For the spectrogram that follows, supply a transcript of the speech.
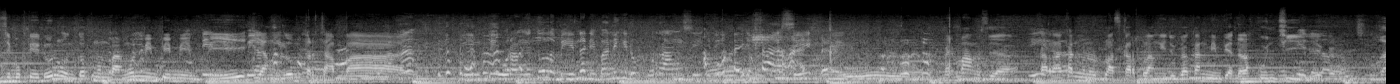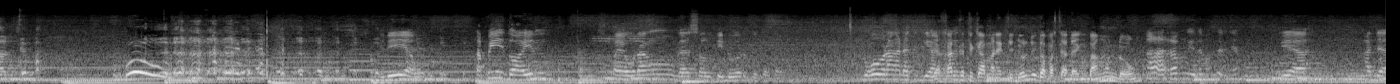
Sibuk tidur untuk membangun mimpi-mimpi yang yang belum tercapai. karena mimpi orang itu lebih indah dibanding hidup orang sih Oh. jadi gimana sih Memang sih ya. Iya. Karena kan menurut Laskar Pelangi juga kan mimpi adalah kunci. Mimpi ya adalah kan? kunci. Bukan jadi ya tapi doain supaya orang nggak selalu tidur gitu kan pokoknya orang ada Ya kegiatan kan ketika mana tidur juga pasti ada yang bangun dong. Alarm gitu maksudnya. iya ada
